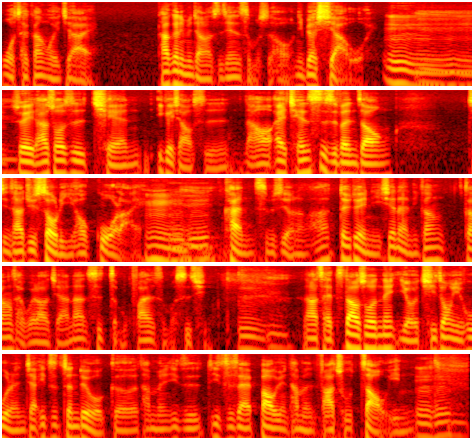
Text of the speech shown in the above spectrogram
我才刚回家，哎。他跟你们讲的时间是什么时候？你不要吓我、欸。嗯嗯嗯。所以他说是前一个小时，然后哎、欸、前四十分钟，警察局受理以后过来，嗯嗯，看是不是有那个啊？对对，你现在你刚刚刚才回到家，那是怎么发生什么事情？嗯嗯。然后才知道说那有其中一户人家一直针对我哥，他们一直一直在抱怨他们发出噪音。嗯哼。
